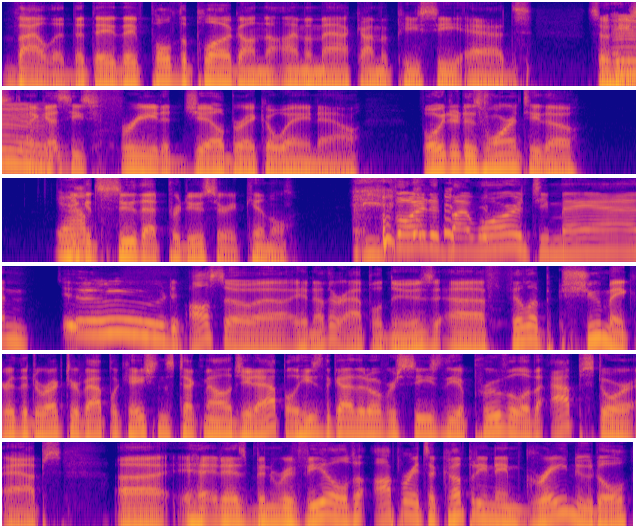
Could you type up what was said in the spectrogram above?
valid. That they they've pulled the plug on the "I'm a Mac, I'm a PC" ads. So he's mm. I guess he's free to jailbreak away now. Voided his warranty though. Yep. He could sue that producer at Kimmel. voided my warranty, man. Dude. Also, uh, in other Apple news, uh, Philip Shoemaker, the director of applications technology at Apple, he's the guy that oversees the approval of App Store apps. Uh, it has been revealed operates a company named Grey Noodle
